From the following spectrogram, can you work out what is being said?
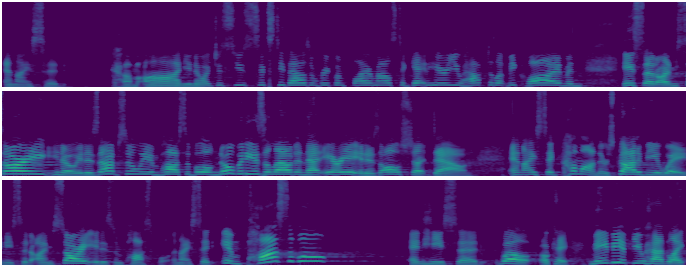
And I said, Come on, you know, I just used 60,000 frequent flyer miles to get here. You have to let me climb. And he said, I'm sorry, you know, it is absolutely impossible. Nobody is allowed in that area. It is all shut down. And I said, Come on, there's got to be a way. And he said, I'm sorry, it is impossible. And I said, Impossible? And he said, Well, okay, maybe if you had like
